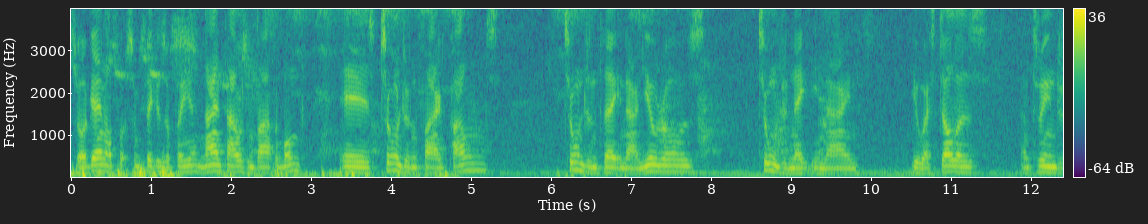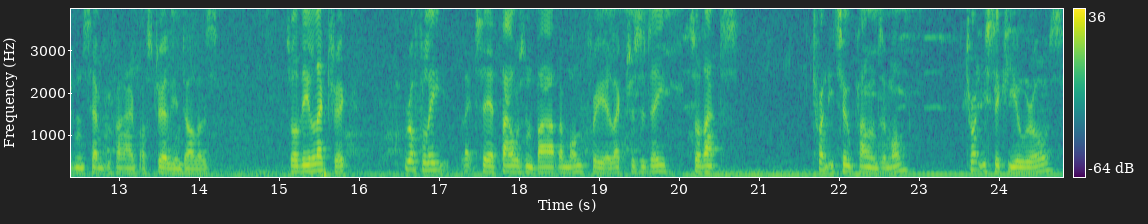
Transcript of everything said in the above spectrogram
So again, I'll put some figures up here. 9,000 baht a month is 205 pounds, 239 euros, 289 US dollars, and 375 Australian dollars. So the electric, roughly, let's say a thousand baht a month for your electricity. So that's 22 pounds a month, 26 euros,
